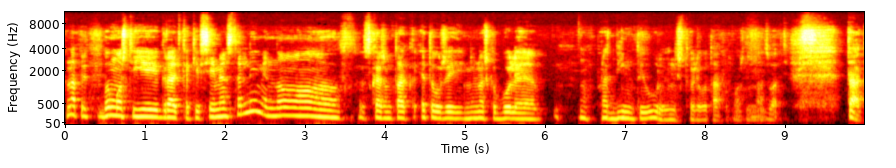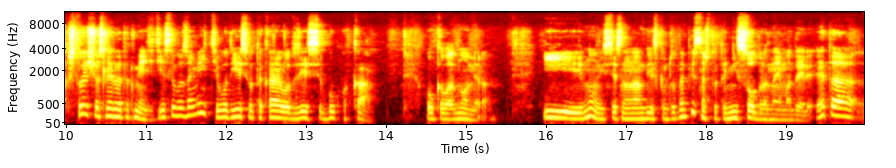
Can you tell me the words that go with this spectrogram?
она, вы можете ей играть, как и всеми остальными, но, скажем так, это уже немножко более ну, продвинутый уровень, что ли, вот так вот можно назвать. Так, что еще следует отметить? Если вы заметите, вот есть вот такая вот здесь буква К около номера. И, ну, естественно, на английском тут написано, что это не собранные модели. Это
